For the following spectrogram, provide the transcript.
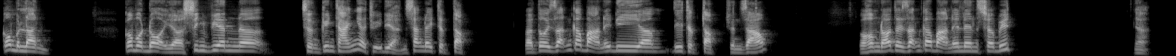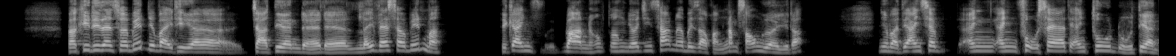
Có một lần có một đội uh, sinh viên uh, trường kinh thánh ở thụy điển sang đây thực tập. Và tôi dẫn các bạn ấy đi uh, đi thực tập truyền giáo. Và hôm đó tôi dẫn các bạn ấy lên xe buýt yeah. và khi đi lên xe buýt như vậy thì uh, trả tiền để để lấy vé xe buýt mà. Thì các anh đoàn không tôi không nhớ chính xác nữa bây giờ khoảng năm sáu người gì đó. Nhưng mà thì anh xe anh anh phụ xe thì anh thu đủ tiền.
